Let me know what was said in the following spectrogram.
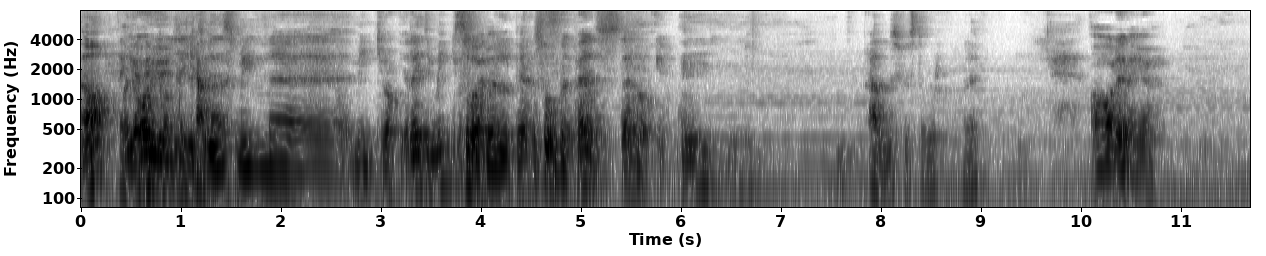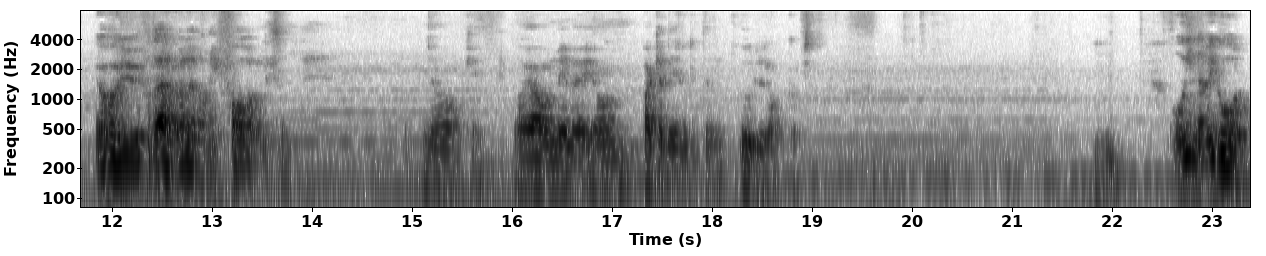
Ja. Tänker jag har ju givetvis min eh, minkrock. Eller inte mink, Sobelpäls. Sobelpäls, den rocken. Alldeles för stor. Eller? Ja, det är den ju. Jag har ju fått ärva den av min far liksom. Ja, okej. Och jag har med mig, jag har packat ner en liten ullrock också. Och innan vi går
